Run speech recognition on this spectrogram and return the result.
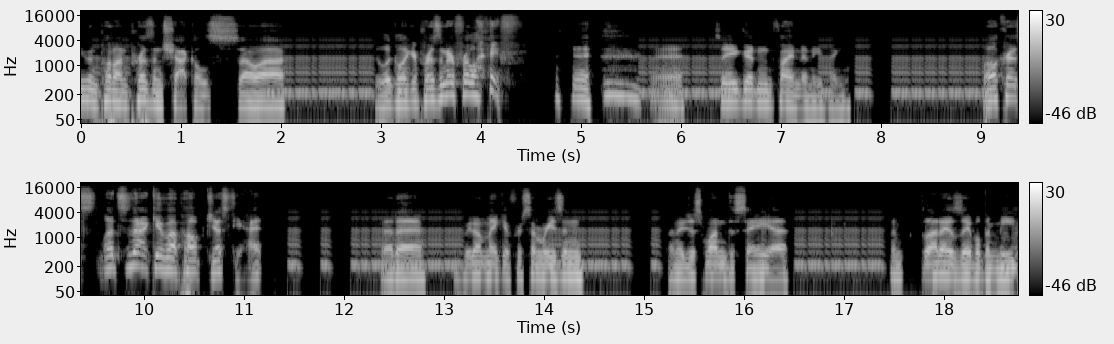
Even put on prison shackles, so, uh, you look like a prisoner for life. Eh, so you couldn't find anything. Well, Kris, let's not give up hope just yet. But, uh, if we don't make it for some reason, then I just wanted to say, uh, I'm glad I was able to meet.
